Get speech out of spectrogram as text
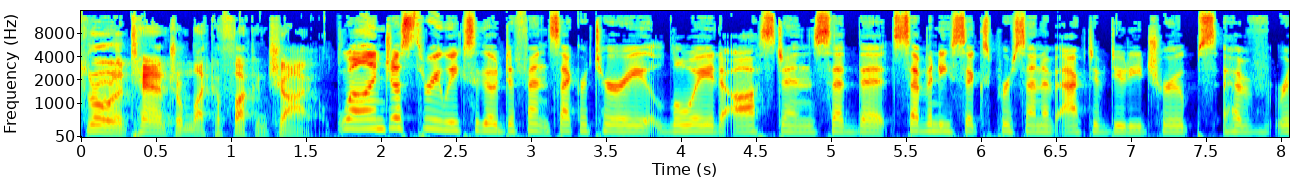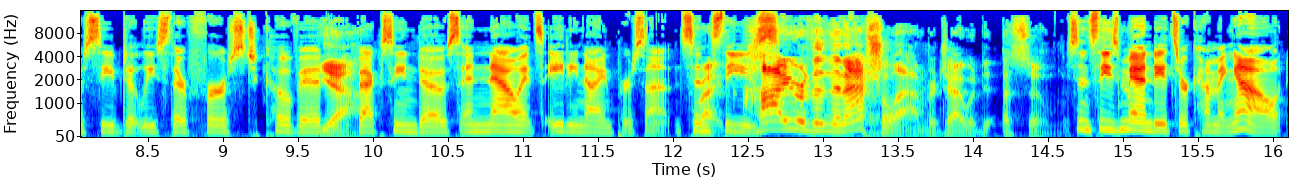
throwing a tantrum like a fucking child. Well, and just three weeks ago, Defense Secretary Lloyd Austin said that 76% of active duty troops have received at least their first COVID Yeah. vaccine dose, and now it's 89% since Right. these higher than the national average, I would assume. since these mandates are coming out.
